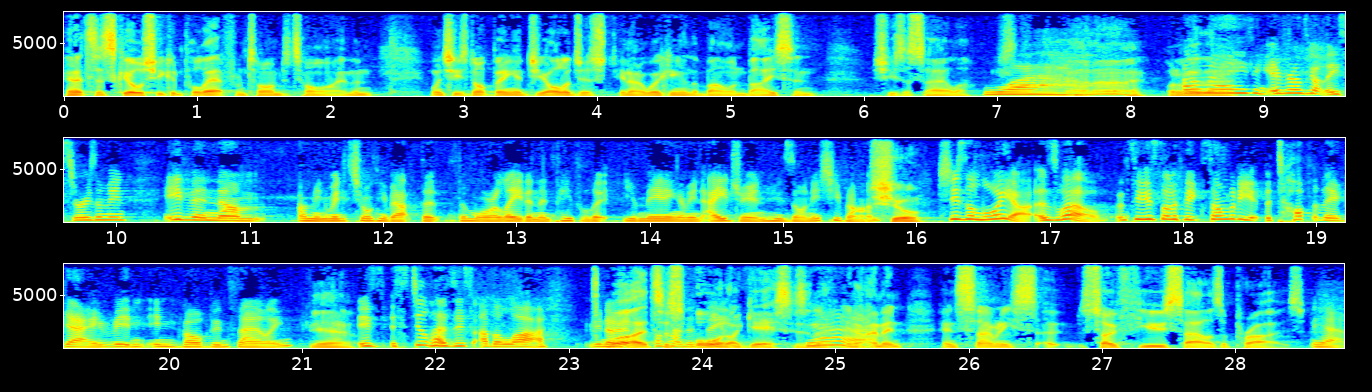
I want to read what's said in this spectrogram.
And it's a skill she can pull out from time to time. And when she's not being a geologist, you know, working in the Bowen Basin, she's a sailor. I wow. know. What about that? Amazing. Everyone's got these stories. I mean, even, um, I mean, when you're talking about the, the more elite and then people that you're meeting, I mean, Adrian, who's on Ichiban. Sure. She's a lawyer as well. And so you sort of think somebody at the top of their game in, involved in sailing Yeah. is still has this other life, you know. well, it's a sport, I guess, isn't it? You know, Yeah. I mean, and so many, so, so few sailors are pros. Yeah.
